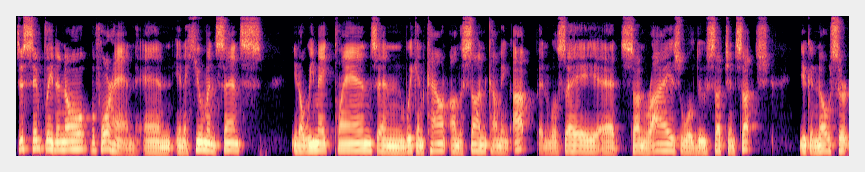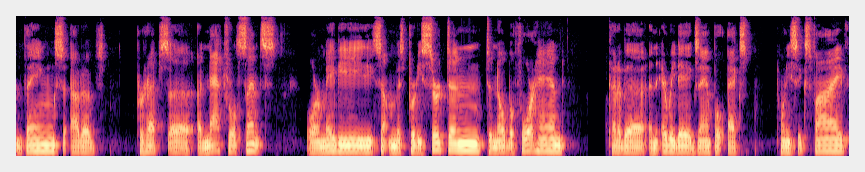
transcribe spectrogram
just simply to know beforehand. And in a human sense, you know, we make plans and we can count on the sun coming up, and we'll say at sunrise we'll do such and such. You can know certain things out of perhaps a, a natural sense, or maybe something is pretty certain to know beforehand. Kind of a, an everyday example, Acts 26 5.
